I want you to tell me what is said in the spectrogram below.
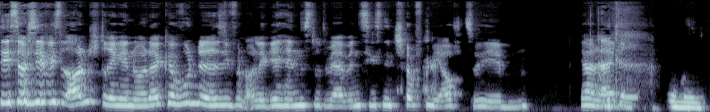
Die soll sich ein bisschen anstrengen, oder? Kein Wunder, dass ich von alle gehänselt wäre, wenn sie es nicht schaffen, mich aufzuheben. Ja, leider. Oh mein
